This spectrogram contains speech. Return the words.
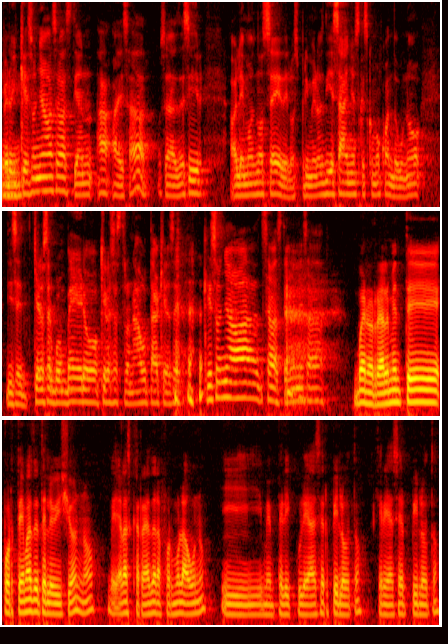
Pero ¿y Eh, qué soñaba Sebastián a, a esa edad? O sea, es decir, hablemos, no sé, de los primeros 10 años, que es como cuando uno dice, quiero ser bombero, quiero ser astronauta, quiero ser... ¿Qué soñaba Sebastián en esa edad? Bueno, realmente por temas de televisión, ¿no? Veía las carreras de la Fórmula 1 y me peliculé a ser piloto, quería ser piloto.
